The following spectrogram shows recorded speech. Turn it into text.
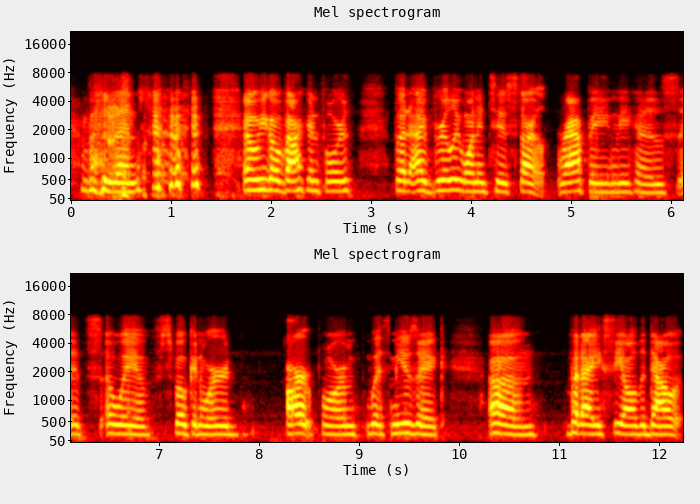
but then and we go back and forth. But I really wanted to start rapping because it's a way of spoken word art form with music. Um, but I see all the doubt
